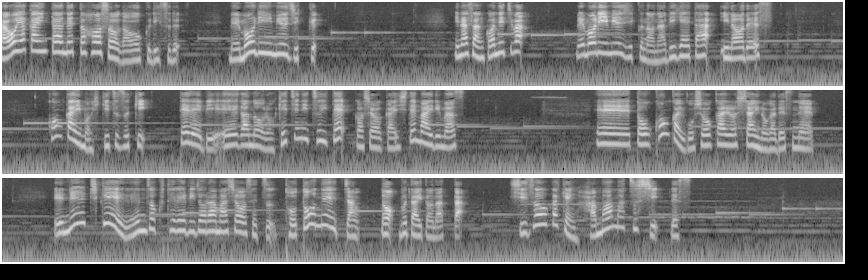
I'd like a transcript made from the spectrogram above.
たおやかインターネット放送がお送りするメモリーミュージック。皆さんこんにちは。メモリーミュージックのナビゲーター、伊能です。今回も引き続き、テレビ映画のロケ地についてご紹介してまいります。えーと、今回ご紹介をしたいのがですね、NHK 連続テレビドラマ小説「とと姉ちゃん」の舞台となった静岡県浜松市です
